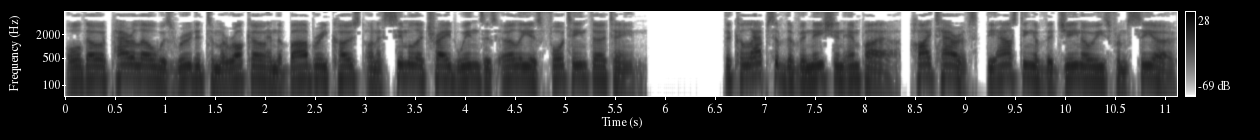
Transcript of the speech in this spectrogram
although a parallel was rooted to Morocco and the Barbary coast on a similar trade winds as early as 1413. The collapse of the Venetian Empire, high tariffs, the ousting of the Genoese from Scio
